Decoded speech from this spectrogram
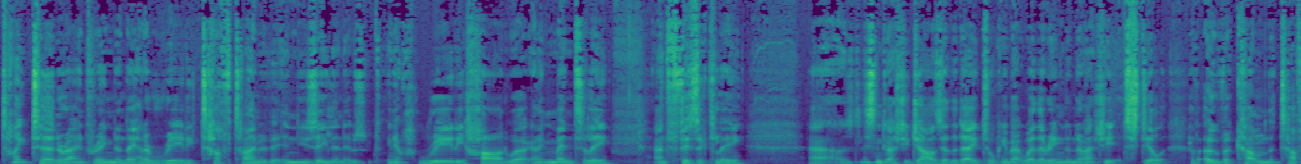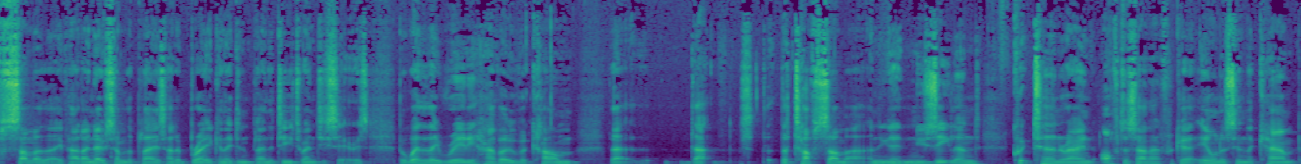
tight turnaround for England. They had a really tough time of it in New Zealand. It was, you know, really hard work. I think mentally and physically. Uh, I was listening to Ashley Giles the other day talking about whether England have actually still have overcome the tough summer they've had. I know some of the players had a break and they didn't play in the T20 series, but whether they really have overcome that that the tough summer and you know New Zealand quick turnaround off to South Africa, illness in the camp.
